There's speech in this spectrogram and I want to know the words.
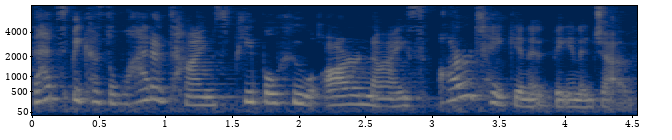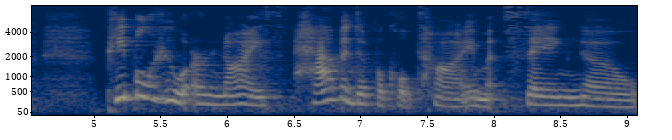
That's because a lot of times people who are nice are taken advantage of. People who are nice have a difficult time saying no,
